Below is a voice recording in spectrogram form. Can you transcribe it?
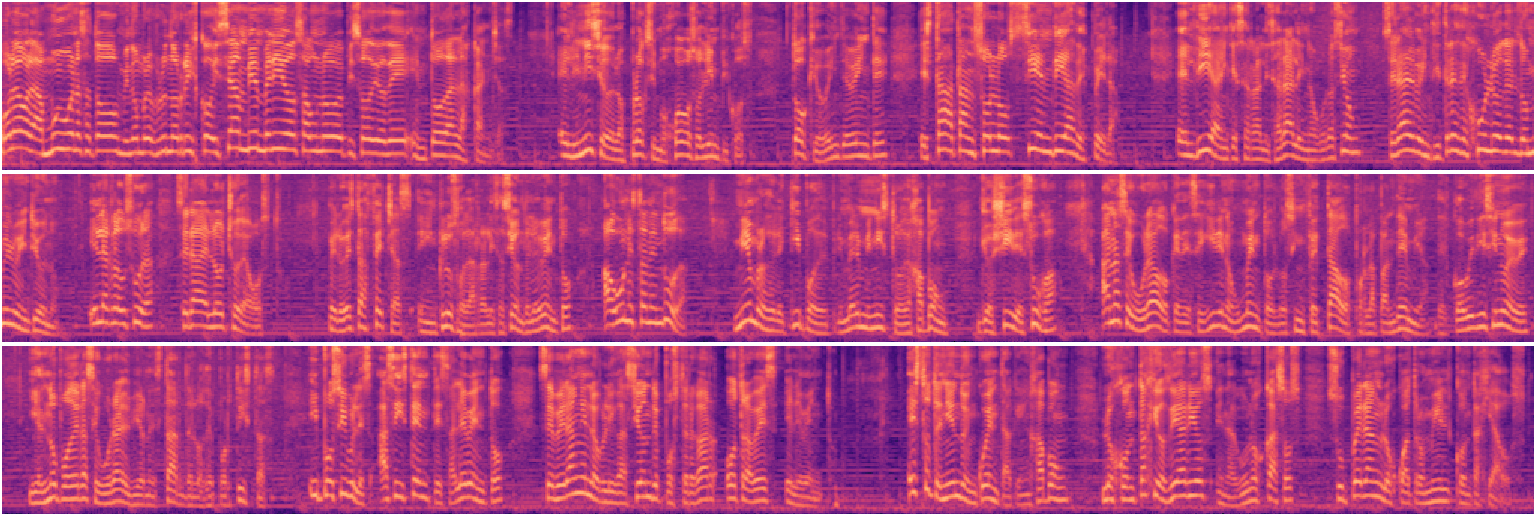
Hola, hola, muy buenas a todos, mi nombre es Bruno Risco y sean bienvenidos a un nuevo episodio de En todas las canchas. El inicio de los próximos Juegos Olímpicos Tokio 2020 está a tan solo 100 días de espera. El día en que se realizará la inauguración será el 23 de julio del 2021 y la clausura será el 8 de agosto. Pero estas fechas e incluso la realización del evento aún están en duda Miembros del equipo del primer ministro de Japón, Yoshide Suga, han asegurado que de seguir en aumento los infectados por la pandemia del COVID-19 y el no poder asegurar el bienestar de los deportistas y posibles asistentes al evento, se verán en la obligación de postergar otra vez el evento. Esto teniendo en cuenta que en Japón los contagios diarios en algunos casos superan los 4.000 contagiados.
